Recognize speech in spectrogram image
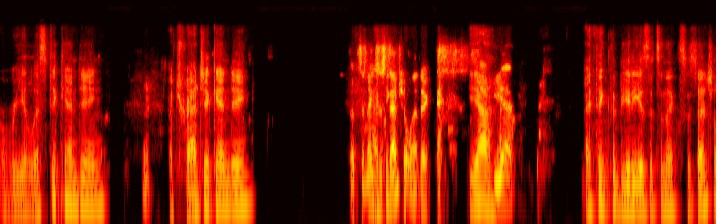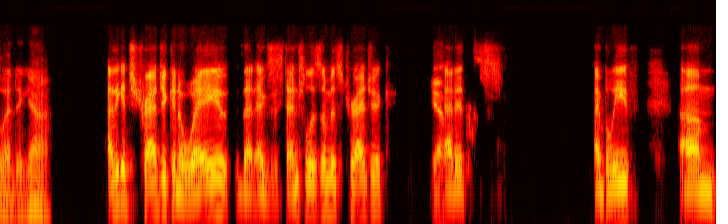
a realistic ending, a tragic ending. That's an existential think, ending. Yeah. Yeah. I think the beauty is it's an existential ending. Yeah. I think it's tragic in a way that existentialism is tragic. Yeah. At its, I believe. Um,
